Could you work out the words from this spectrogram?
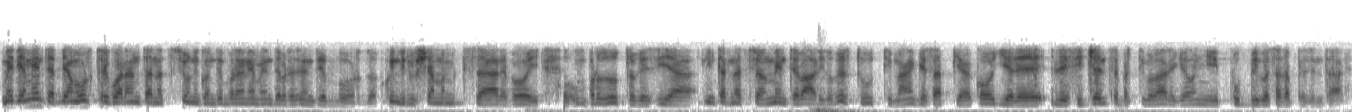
Mediamente abbiamo oltre 40 nazioni contemporaneamente presenti a bordo, quindi riusciamo a mixare poi un prodotto che sia internazionalmente valido per tutti, ma anche sappia cogliere le esigenze particolari che ogni pubblico sa rappresentare.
